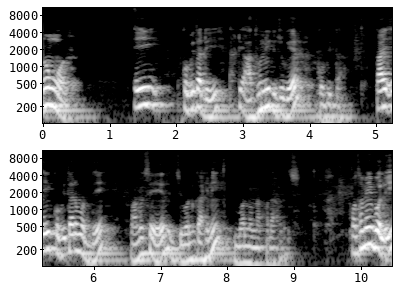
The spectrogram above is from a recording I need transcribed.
নোংর এই কবিতাটি একটি আধুনিক যুগের কবিতা। তাই এই কবিতার মধ্যে মানুষের জীবন কাহিনী বর্ণনা করা হয়েছে। প্রথমেই বলি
